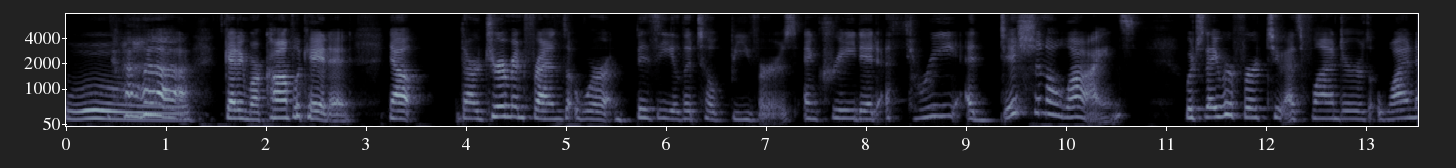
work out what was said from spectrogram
Ooh. it's getting more complicated. Now, our German friends were busy little beavers and created three additional lines, which they referred to as Flanders 1,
